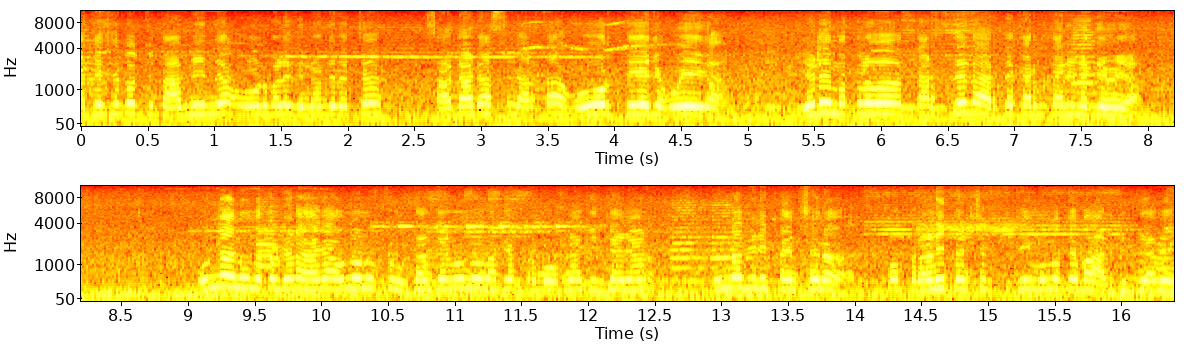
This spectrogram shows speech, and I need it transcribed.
ਅੱਜ ਅਸੀਂ ਤੋਂ ਚੇਤਾਵਨੀ ਦਿੰਦੇ ਆਉਣ ਵਾਲੇ ਦਿਨਾਂ ਦੇ ਵਿੱਚ ਸਾਡਾ ਜਿਹੜਾ ਸੰਘਰਸ਼ ਆ ਹੋਰ ਤੇਜ਼ ਹੋਏਗਾ। ਜਿਹੜੇ ਮਤਲਬ ਤਰਸ ਦੇ ਆਧਾਰ ਤੇ ਕਰਮਚਾਰੀ ਲੱਗੇ ਹੋਏ ਆ, ਉਹਨਾਂ ਨੂੰ ਮਤਲਬ ਜਿਹੜਾ ਹੈਗਾ, ਉਹਨਾਂ ਨੂੰ ਸਹੂਲਤਾਂ ਦੇਣ, ਉਹਨਾਂ ਨੂੰ ਅੱਗੇ ਪ੍ਰਮੋਸ਼ਨਾਂ ਕੀਤੀਆਂ ਜਾਣ। ਉਹਨਾਂ ਦੀ ਜਿਹੜੀ ਪੈਨਸ਼ਨ ਆ ਉਹ ਪੁਰਾਣੀ ਪੈਨਸ਼ਨ ਸਕੀਮ ਉਹਨਾਂ ਤੇ ਬਹਾਲ ਕੀਤੀ ਜਾਵੇ।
